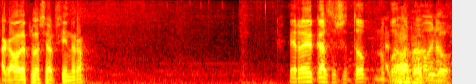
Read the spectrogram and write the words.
Acabo de flashear Sindra. R calzo ese top, no puedo bueno. culo.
